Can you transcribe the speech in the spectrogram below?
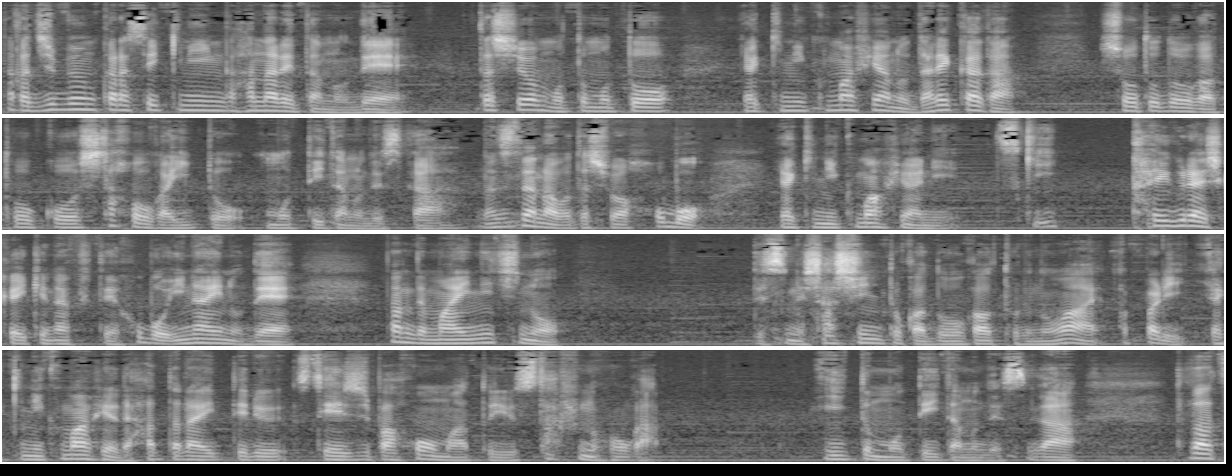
なんか自分から責任が離れたので私はもともと焼肉マフィアの誰かがショート動画を投稿した方がいいと思っていたのですがなぜなら私はほぼ焼肉マフィアに月1回ぐらいしか行けなくてほぼいないのでなんで毎日のですね写真とか動画を撮るのはやっぱり焼肉マフィアで働いてるステージパフォーマーというスタッフの方がいいと思っていたのですがただ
